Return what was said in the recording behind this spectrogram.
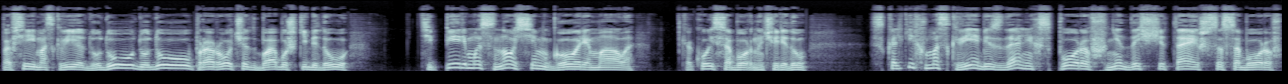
по всей Москве дуду, дуду, пророчат бабушки беду. Теперь мы сносим горе мало, какой собор на череду. Скольких в Москве без дальних споров не досчитаешься соборов.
